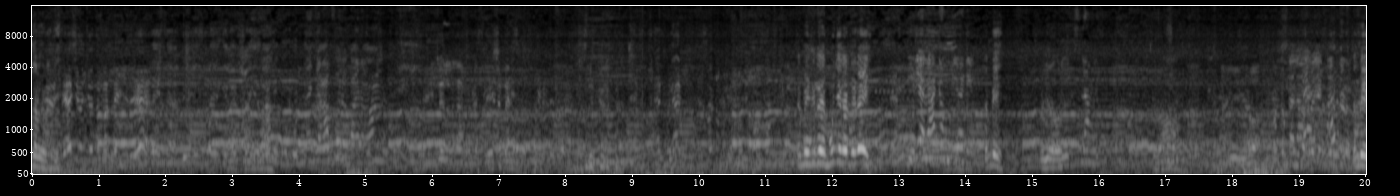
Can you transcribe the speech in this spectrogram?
வந்த மாதிரி தம்பி இங்கிட்டு மூஞ்ச கட்டு டேய். தம்பி கொஞ்சம் வருது. தம்பி.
